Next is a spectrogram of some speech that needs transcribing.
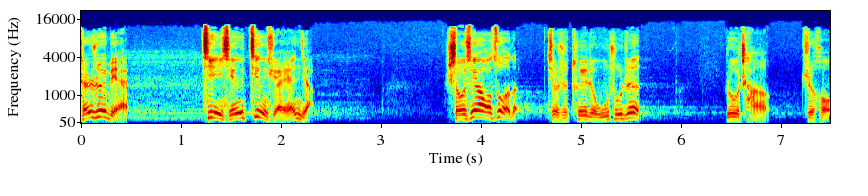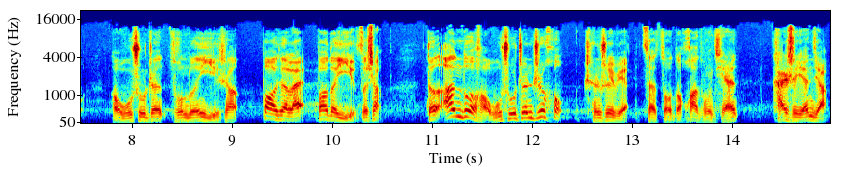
陈水扁进行竞选演讲，首先要做的就是推着吴淑珍入场之后，把吴淑珍从轮椅上抱下来，抱到椅子上。等安顿好吴淑珍之后，陈水扁再走到话筒前开始演讲。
